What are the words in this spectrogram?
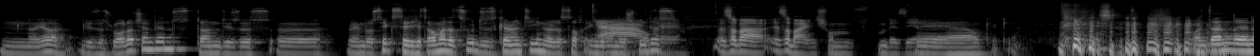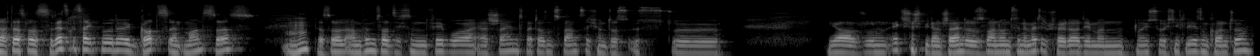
Naja, dieses Roller Champions, dann dieses äh, Rainbow Six zähle ich jetzt auch mal dazu, dieses Quarantine, weil das doch irgendwie ja, ein Spiel okay. ist. Ist aber, ist aber eigentlich schon von der Serie. Ja, okay, okay. und dann äh, noch das, was zuletzt gezeigt wurde, Gods and Monsters. Mhm. Das soll am 25. Februar erscheinen, 2020, und das ist äh, ja so ein Actionspiel anscheinend. Also es war nur ein Cinematic-Trailer, den man noch nicht so richtig lesen konnte.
